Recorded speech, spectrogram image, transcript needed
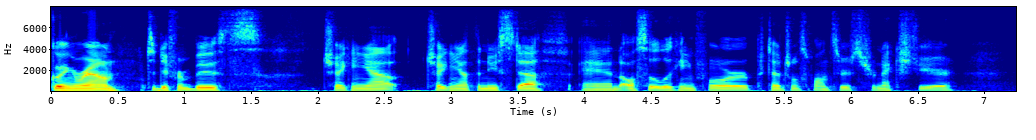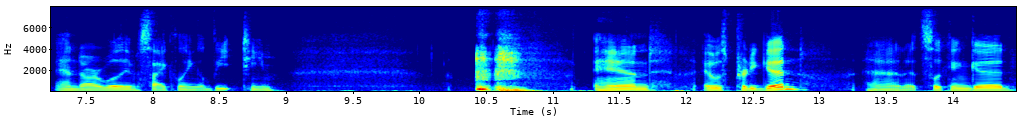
going around to different booths checking out checking out the new stuff and also looking for potential sponsors for next year and our Williams Cycling Elite team. and it was pretty good and it's looking good.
